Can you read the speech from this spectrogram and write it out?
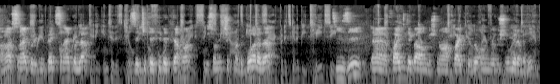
Aha sniper. Impact sniper'la Zeki tehdit etti ama bir sonuç çıkmadı. Bu arada TZ e, Fight Tab'i almış. Noah Fight Tab'i. Onun dönüşünü göremedik.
